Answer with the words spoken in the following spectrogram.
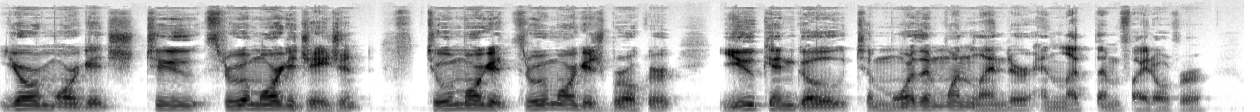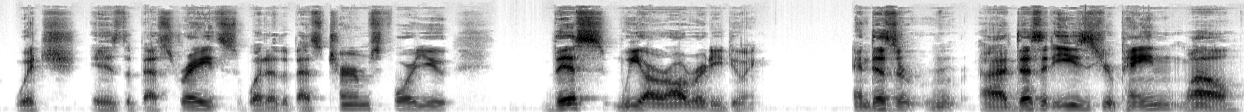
your mortgage to through a mortgage agent to a mortgage through a mortgage broker, you can go to more than one lender and let them fight over which is the best rates, what are the best terms for you. This we are already doing. And does it uh, does it ease your pain? Well,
